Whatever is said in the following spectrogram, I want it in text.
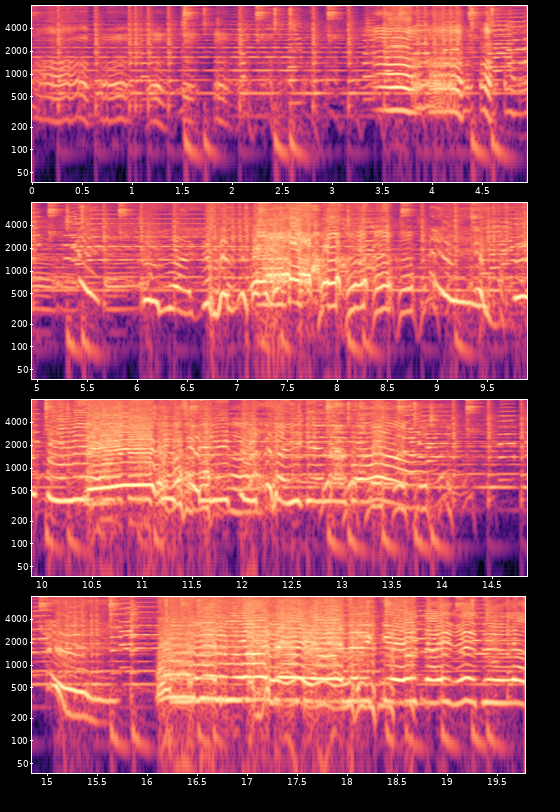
ha! তুমি ছেড়ে কোথায় গেলে মা কেউ নাই রে দুলা।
